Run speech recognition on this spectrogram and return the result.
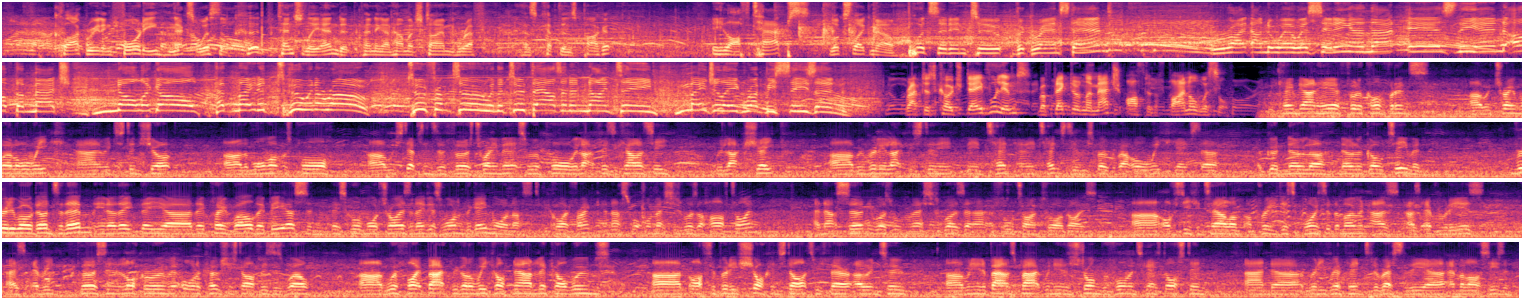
Clock reading 40. Next whistle could potentially end it, depending on how much time the ref has kept in his pocket. Eloff taps. Looks like no. Puts it into the grandstand. Right under where we're sitting, and that is the end of the match. Nola Gold have made it two in a row. Two from two in the 2019 Major League Rugby season. Raptors coach Dave Williams reflected on the match after the final whistle. We came down here full of confidence. Uh, we trained well all week and we just didn't show up. Uh, the warm-up was poor. Uh, we stepped into the first 20 minutes, we were poor. We lacked physicality, we lacked shape. Uh, we really lacked this, the, the, intent and intensity we spoke about all week against a, a good Nola Nola Gold team. And really well done to them. You know, they they uh, they played well, they beat us, and they scored more tries, and they just wanted the game more than us, to be quite frank. And that's what my message was at half time. And that certainly was what my message was at full time to our guys. Uh, obviously, you can tell I'm, I'm, pretty disappointed at the moment, as as everybody is, as every person in the locker room, all the coaching staff is as well. Uh, we'll fight back. We've got a week off now to lick our wounds um, after a pretty shocking start. To be fair, at 0 2. Uh, we need to bounce back. We need a strong performance against Austin and uh, really rip into the rest of the uh, MLR season.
